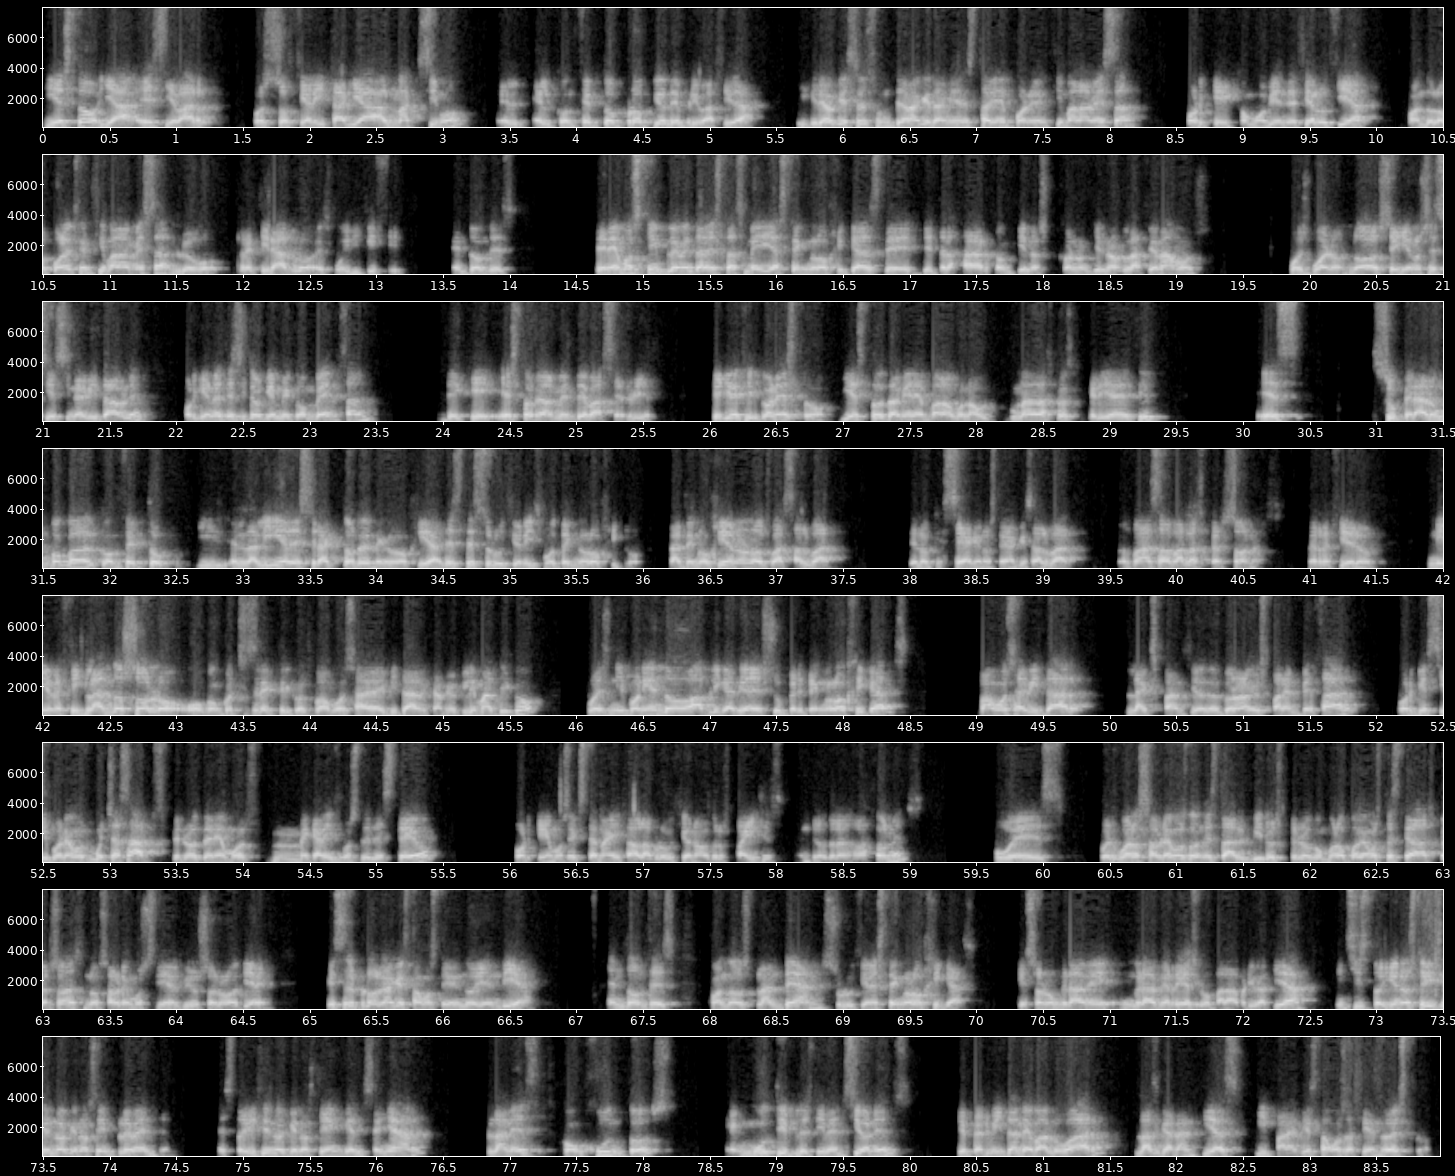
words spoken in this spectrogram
Y esto ya es llevar, pues socializar ya al máximo el, concepto propio de privacidad. Y creo que eso es un tema que también está bien poner encima de la mesa, porque como bien decía Lucía, cuando lo pones encima de la mesa, luego retirarlo es muy difícil. Entonces, ¿tenemos que implementar estas medidas tecnológicas de, trazar con nos, con quién nos relacionamos? Pues bueno, no lo sé, yo no sé si es inevitable, porque yo necesito que me convenzan de que esto realmente va a servir. ¿Qué quiero decir con esto? Y esto también en con una de las cosas que quería decir, es superar un poco el concepto y en la línea de ser actor de tecnología, de este solucionismo tecnológico. La tecnología no nos va a salvar, de lo que sea que nos tenga que salvar nos van a salvar las personas, me refiero. Ni reciclando solo o con coches eléctricos vamos a evitar el cambio climático, pues ni poniendo aplicaciones súper tecnológicas vamos a evitar la expansión del coronavirus. Para empezar, porque si ponemos muchas apps pero no tenemos mecanismos de testeo, porque hemos externalizado la producción a otros países, entre otras razones, pues, pues bueno, sabremos dónde está el virus, pero como no podemos testear a las personas, no sabremos si tienen el virus o no lo tienen. Ese es el problema que estamos teniendo hoy en día. Entonces, cuando nos plantean soluciones tecnológicas que son un grave, un grave riesgo para la privacidad, insisto, yo no estoy diciendo que no se implementen, estoy diciendo que nos tienen que enseñar planes conjuntos en múltiples dimensiones que permitan evaluar las garantías y para qué estamos haciendo esto.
